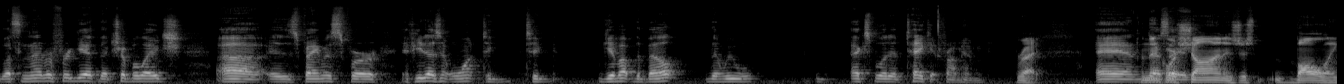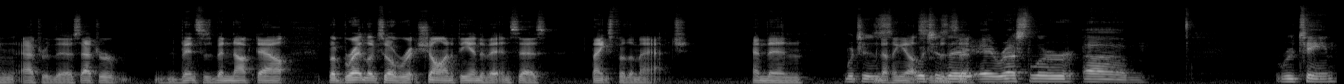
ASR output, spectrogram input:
let's never forget that Triple H uh, is famous for if he doesn't want to to give up the belt, then we will expletive take it from him. right. And, And then of course Shawn is just bawling after this, after Vince has been knocked out. But Bret looks over at Shawn at the end of it and says, "Thanks for the match." And then which is Nothing else which is a, a wrestler um, routine.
